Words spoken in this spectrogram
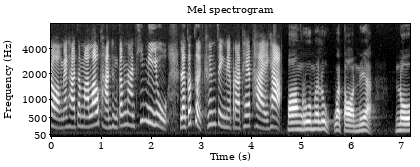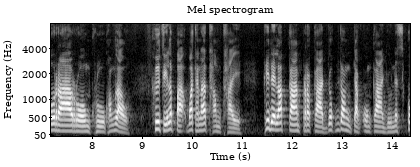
รองนะคะ จะมาเล่าขานถึงตำนานที่มีอยู่ แล้วก็เกิดขึ้นจริงในประเทศไทยค่ะ ปองรู้ไหมลูกว่าตอนเนี้ยโนราโรงครูของเรา คือศิลปะวัฒนธรรมไทย ที่ได้รับการประกาศยกย่องจากองค์การยูเนสโก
